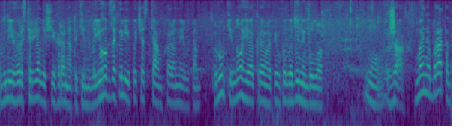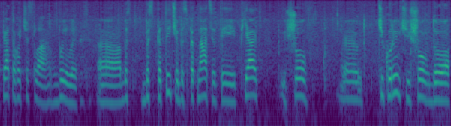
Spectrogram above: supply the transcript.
вони його розстріляли, ще й гранату кинули. Його взагалі по частям хоронили. Там руки, ноги окремо, півголови не було. Ну, жах. У мене брата 5 числа вбили е, без, без 5 чи без 15, 5 йшов, чи курив, чи йшов до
